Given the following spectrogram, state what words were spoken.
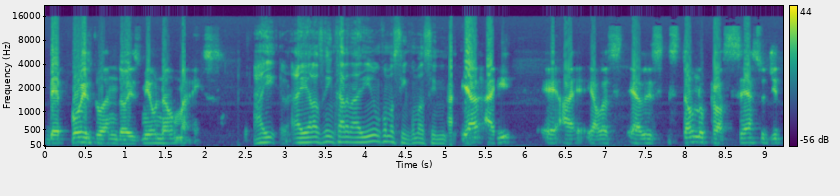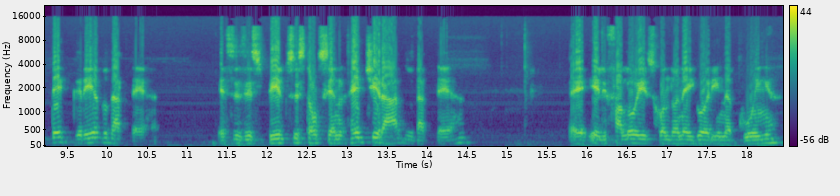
Depois do ano 2000, não mais. Aí, aí elas reencarnariam como assim? Como assim? Aí, aí é, elas, elas estão no processo de degredo da Terra. Esses espíritos estão sendo retirados da Terra. É, ele falou isso com Dona Igorina Cunha,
